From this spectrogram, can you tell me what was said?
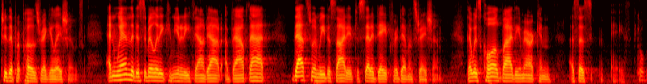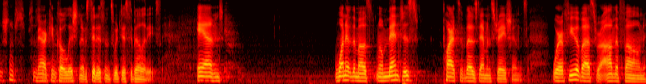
to the proposed regulations. And when the disability community found out about that, that's when we decided to set a date for a demonstration that was called by the American Associ- Coalition. American Coalition of Citizens with Disabilities. And one of the most momentous parts of those demonstrations where a few of us were on the phone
